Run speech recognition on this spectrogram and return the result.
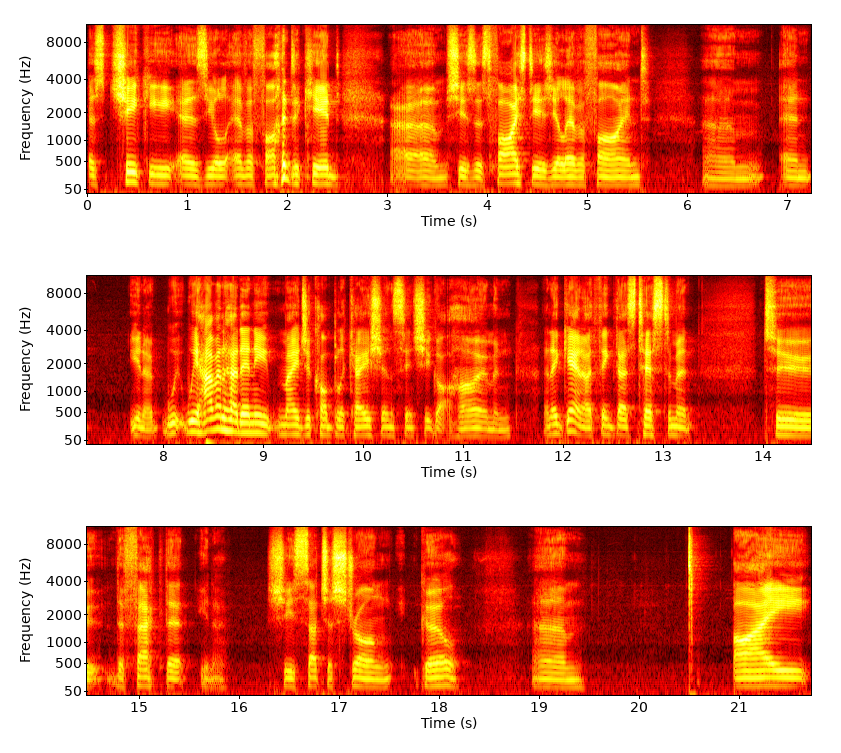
as cheeky as you'll ever find a kid. Um, she's as feisty as you'll ever find. Um, and, you know, we, we haven't had any major complications since she got home. And, and again, I think that's testament to the fact that, you know, she's such a strong girl. Um, I,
